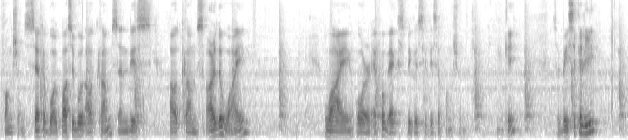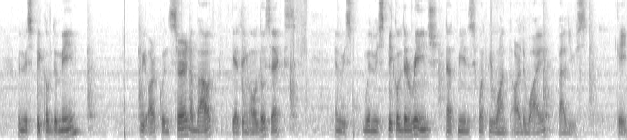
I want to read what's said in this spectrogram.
function. Set of all possible outcomes and these outcomes are the y, y or f of x because it is a function. Okay, so basically when we speak of domain, we are concerned about getting all those x and we when we speak of the range that means what we want are the y values. Okay.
